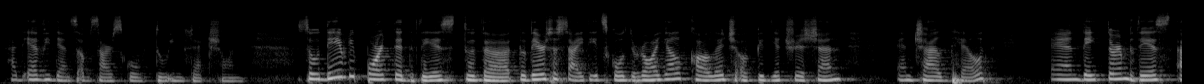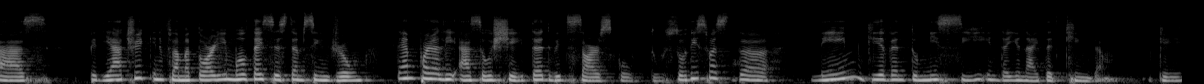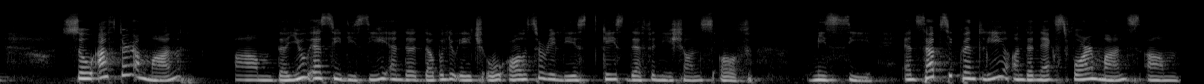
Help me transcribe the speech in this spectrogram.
had evidence of SARS-CoV-2 infection. So they reported this to, the, to their society. It's called the Royal College of Pediatrician and Child Health. And they termed this as pediatric inflammatory multisystem syndrome temporally associated with SARS-CoV-2. So this was the name given to MIS-C in the United Kingdom. Okay. So after a month, um, the US CDC and the WHO also released case definitions of MIS-C. And subsequently, on the next four months, um,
